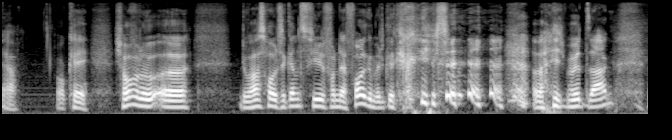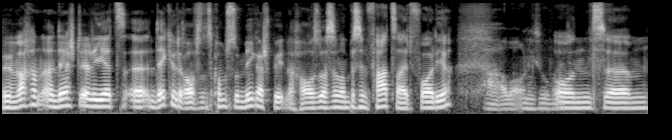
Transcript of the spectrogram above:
Ja, okay. Ich hoffe, du, äh, du hast heute ganz viel von der Folge mitgekriegt. Aber ich würde sagen, wir machen an der Stelle jetzt äh, einen Deckel drauf, sonst kommst du mega spät nach Hause. Du hast ja noch ein bisschen Fahrzeit vor dir. Ja, aber auch nicht so weit. Und ähm,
